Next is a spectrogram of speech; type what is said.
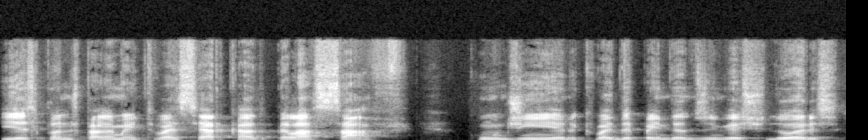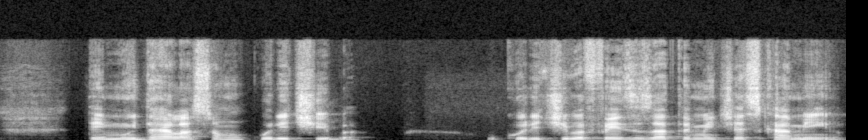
e esse plano de pagamento vai ser arcado pela SAF, com dinheiro que vai depender dos investidores, tem muita relação com Curitiba. O Curitiba fez exatamente esse caminho.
